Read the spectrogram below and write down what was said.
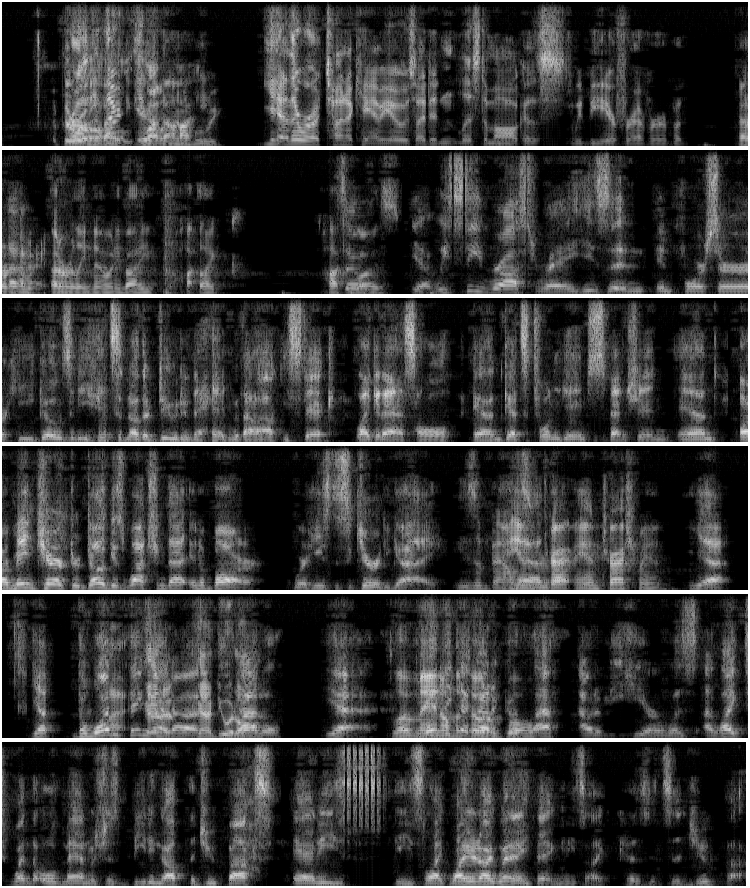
There were a, a lot of them in the hockey? movie. Yeah, there were a ton of cameos. I didn't list them hmm. all because we'd be here forever. But I don't know. Alright. I don't really know anybody ho- like hockey So- wise. Yeah, we see Ross Rhea. He's an enforcer. He goes and he hits another dude in the head with a hockey stick like an asshole and gets a 20 game suspension. And our main character, Doug, is watching that in a bar where he's the security guy. He's a And, bouncer. tra- and Trash Man. Yeah. Yep. The one Uh, thing Kinda, that uh, kinda do it got all. a- yeah. Low The man one on the thing that got a totem good pole. laugh out of me here was I liked when the old man was just beating up the jukebox, and he's he's like, "Why did I win anything?" And he's like, "Because it's a jukebox."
